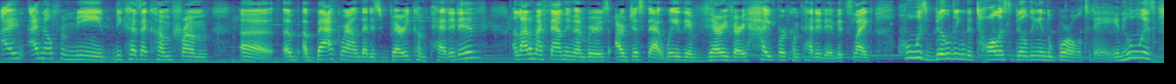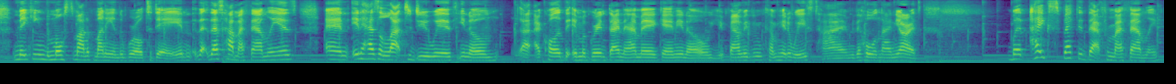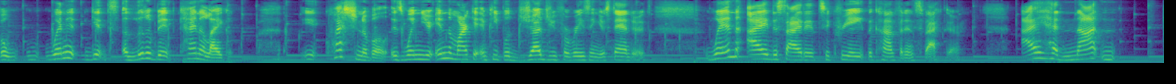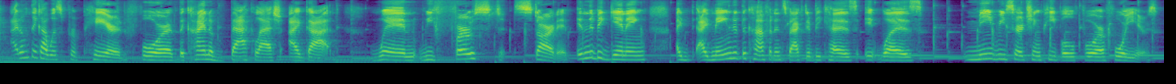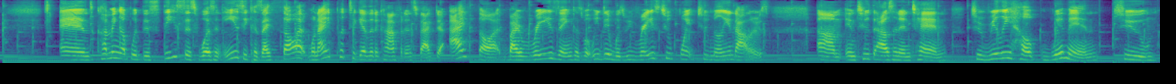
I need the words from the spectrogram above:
I, I know for me, because I come from uh, a, a background that is very competitive, a lot of my family members are just that way. They're very, very hyper competitive. It's like who is building the tallest building in the world today and who is making the most amount of money in the world today. And th- that's how my family is. And it has a lot to do with, you know, I, I call it the immigrant dynamic and, you know, your family didn't come here to waste time, the whole nine yards but I expected that from my family. But when it gets a little bit kind of like questionable is when you're in the market and people judge you for raising your standards. When I decided to create the confidence factor, I had not I don't think I was prepared for the kind of backlash I got when we first started. In the beginning, I, I named it the confidence factor because it was me researching people for four years. And coming up with this thesis wasn't easy because I thought when I put together the confidence factor, I thought by raising, because what we did was we raised $2.2 million um, in 2010 to really help women to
